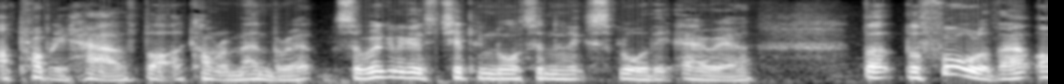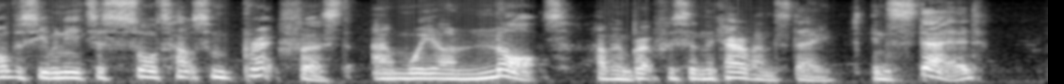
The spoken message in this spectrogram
I probably have, but I can't remember it. So we're going to go to Chipping Norton and explore the area. But before all of that, obviously we need to sort out some breakfast and we are not having breakfast in the caravan today. Instead,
